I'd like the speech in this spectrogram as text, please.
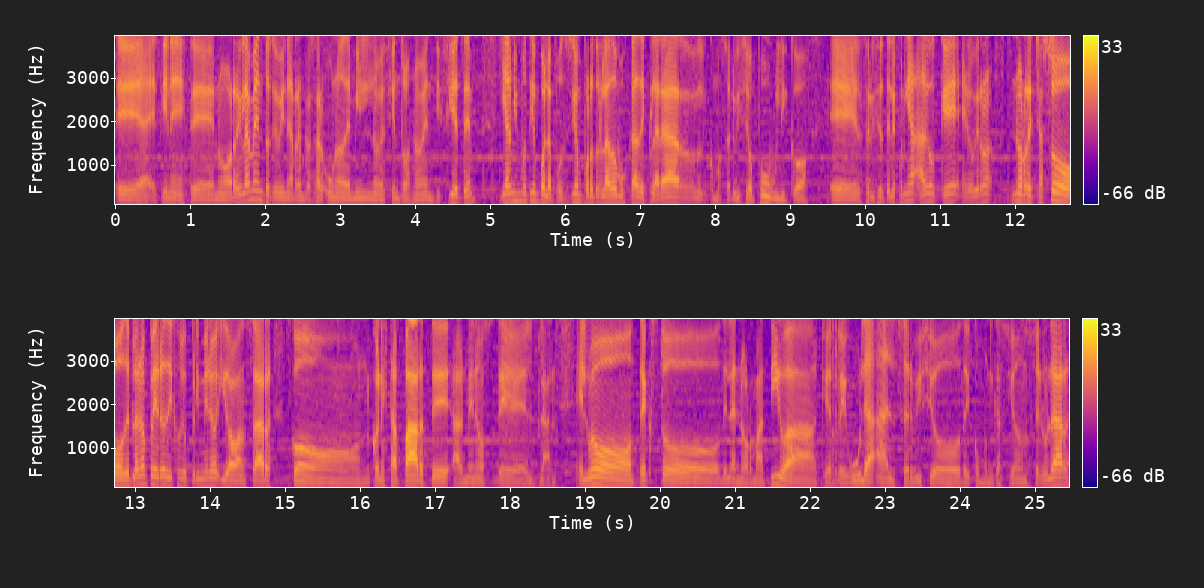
eh, tiene este nuevo reglamento que viene a reemplazar uno de 1997 y al mismo tiempo la oposición por otro lado busca declarar como servicio público eh, el servicio de telefonía, algo que el gobierno no rechazó de plano, pero dijo que primero iba a avanzar con, con esta parte, al menos del plan. El nuevo texto de la normativa que regula al servicio de comunicación celular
